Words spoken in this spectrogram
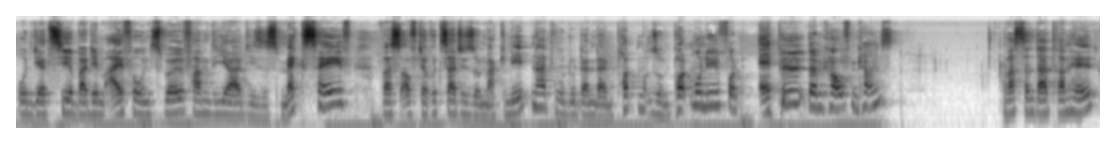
Und jetzt hier bei dem iPhone 12 haben die ja dieses MagSafe, was auf der Rückseite so einen Magneten hat, wo du dann dein so ein Portemonnaie von Apple dann kaufen kannst, was dann da dran hält.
